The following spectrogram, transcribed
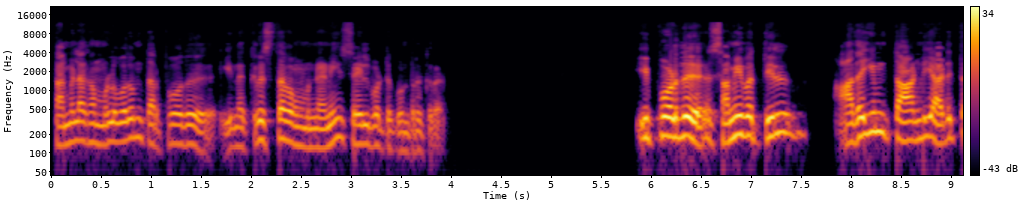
தமிழகம் முழுவதும் தற்போது இந்த கிறிஸ்தவ முன்னணி செயல்பட்டு கொண்டிருக்கிறது. இப்பொழுது சமீபத்தில் அதையும் தாண்டி அடுத்த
